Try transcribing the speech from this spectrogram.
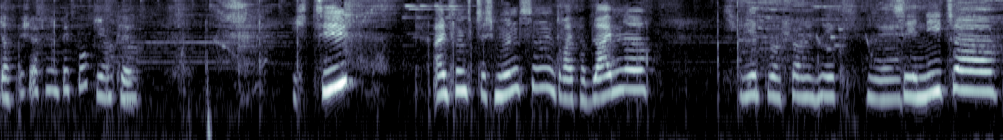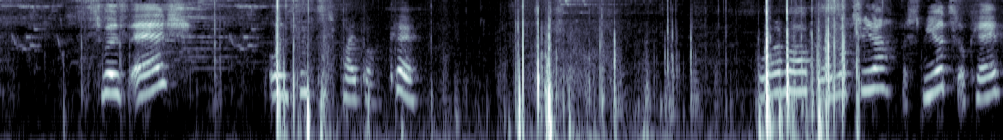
Darf ich öffnen, Big Box? Ja, okay. Ich ziehe 51 Münzen, 3 verbleibende, es wird wahrscheinlich nichts. Nee. 10 Nita, 12 Ash und 50 Piper. Okay. Wallbox. Roblox wieder. Was wird's? Okay.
